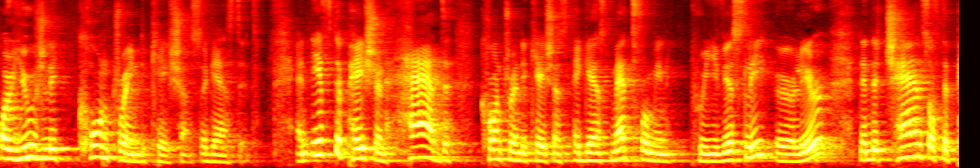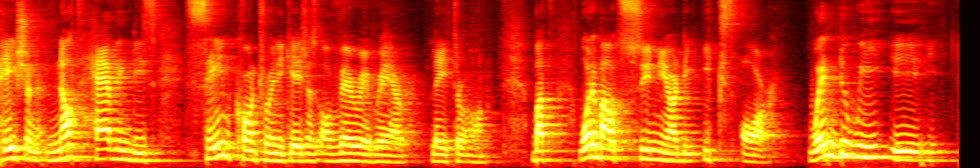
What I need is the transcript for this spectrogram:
are usually contraindications against it. And if the patient had contraindications against metformin previously, earlier, then the chance of the patient not having these same contraindications are very rare later on. But what about Synjardy XR? When do we uh,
